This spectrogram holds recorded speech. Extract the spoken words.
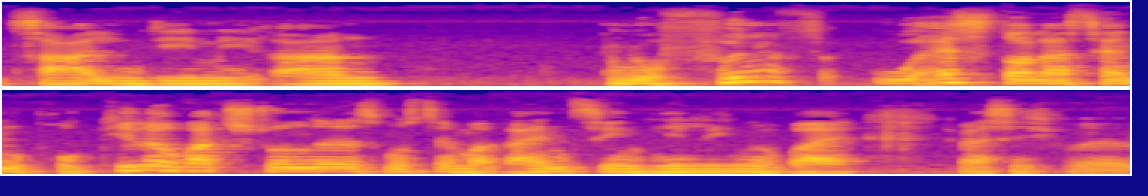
zahlen die im Iran nur 5 US-Dollar-Cent pro Kilowattstunde. Das musst ja mal reinziehen. Hier liegen wir bei, ich weiß nicht, äh,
